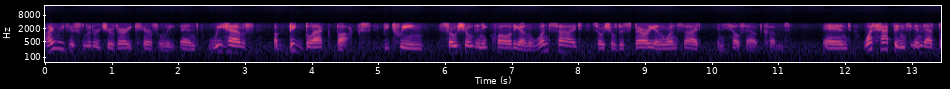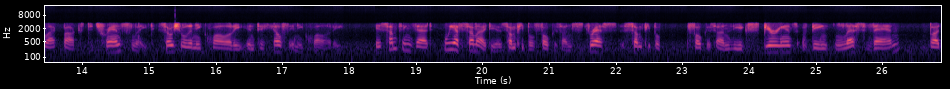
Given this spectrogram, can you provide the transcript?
I read this literature very carefully, and we have a big black box between social inequality on the one side, social disparity on the one side, and health outcomes. And what happens in that black box to translate social inequality into health inequality is something that we have some ideas. Some people focus on stress, some people focus on the experience of being less than, but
